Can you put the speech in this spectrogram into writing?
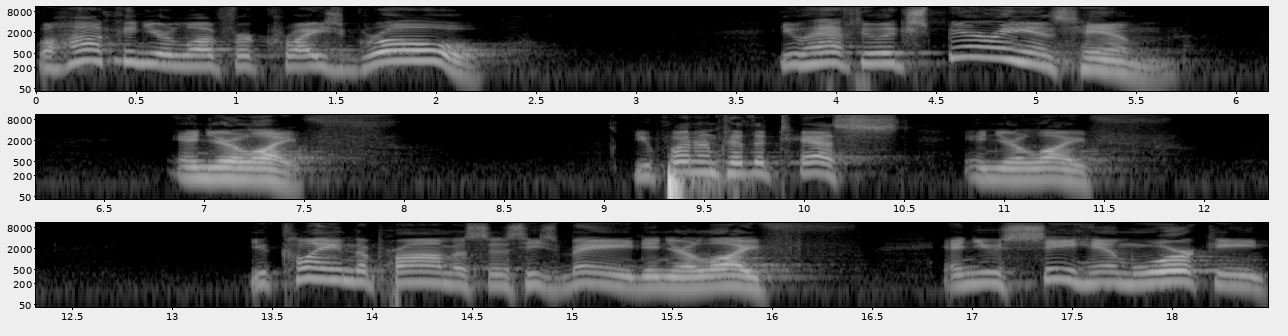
Well, how can your love for Christ grow? You have to experience Him in your life. You put Him to the test in your life. You claim the promises He's made in your life, and you see Him working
